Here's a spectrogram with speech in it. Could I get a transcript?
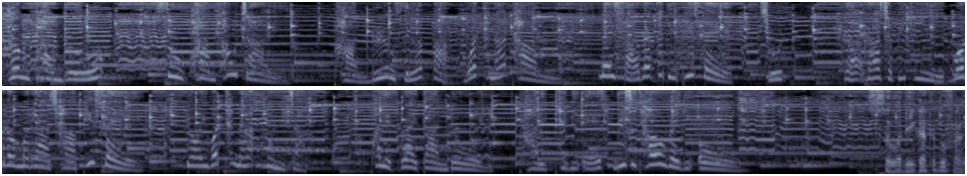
เพิ่มความรู้ สู่ความเข้าใจ ผ่านเรื่องศิลปะวัฒนธรรม ในสารคดีพิเศษ ชุด พระราชพิธีบรมราชาพิเศษ โดยวัฒนบุญจักผลิตรายการโดยไทย PBS ดิจิทัล Radio สวัสดีครับท่านผู้ฟัง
